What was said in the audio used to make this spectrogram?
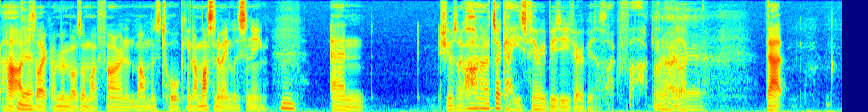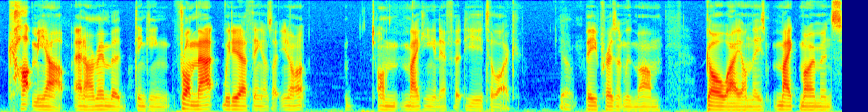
heart. Yeah. It's like I remember I was on my phone and mum was talking. I mustn't have been listening, Mm. and she was like, "Oh no, it's okay. He's very busy. He's very busy." I was like, "Fuck," you know, Oh, like yeah. that cut me up. And I remember thinking from that we did our thing. I was like, you know what, I'm making an effort here to like Yeah. be present with mum, go away on these, make moments,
